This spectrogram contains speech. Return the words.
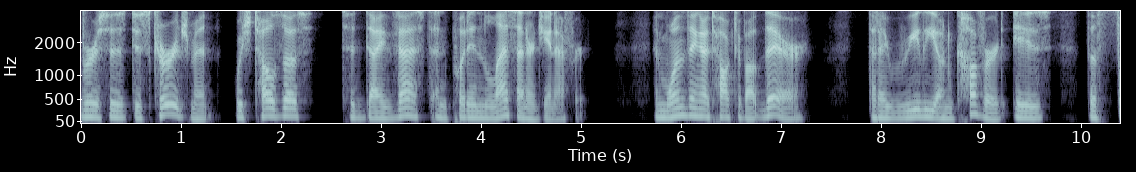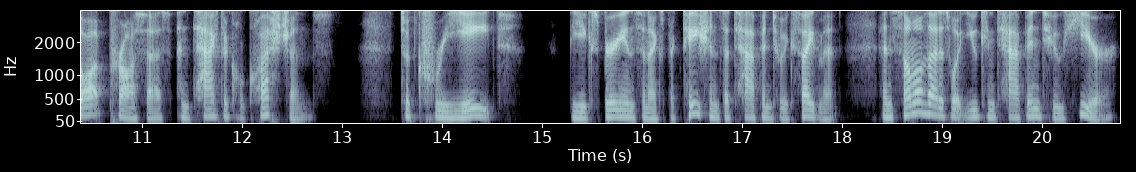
versus discouragement, which tells us to divest and put in less energy and effort. And one thing I talked about there that I really uncovered is the thought process and tactical questions to create the experience and expectations that tap into excitement. And some of that is what you can tap into here.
